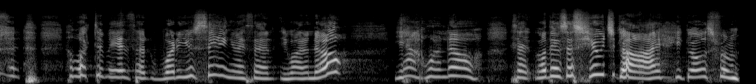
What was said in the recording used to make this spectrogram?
looked at me and said, What are you seeing? I said, You want to know? Yeah, I want to know. I said, Well, there's this huge guy. He goes from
